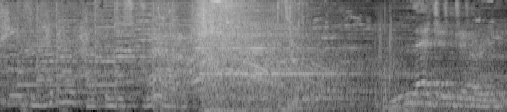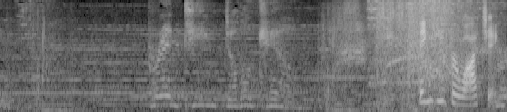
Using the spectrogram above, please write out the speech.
Team's inhibitor has been destroyed. Legendary. Red team double kill. Thank you for watching.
